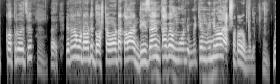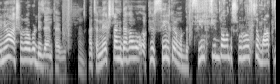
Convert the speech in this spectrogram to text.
ইক্কত রয়েছে। এটার মোটামুটি দশটা বারোটা কালার ডিজাইন থাকবে মিনিমাম একশোটার উপরে। মিনিমাম একশোটার উপর ডিজাইন থাকবে। আচ্ছা নেক্সট আমি দেখাবো কিছু সিল্কের মধ্যে। সিল্ক কিন্তু আমাদের শুরু হচ্ছে মাত্র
